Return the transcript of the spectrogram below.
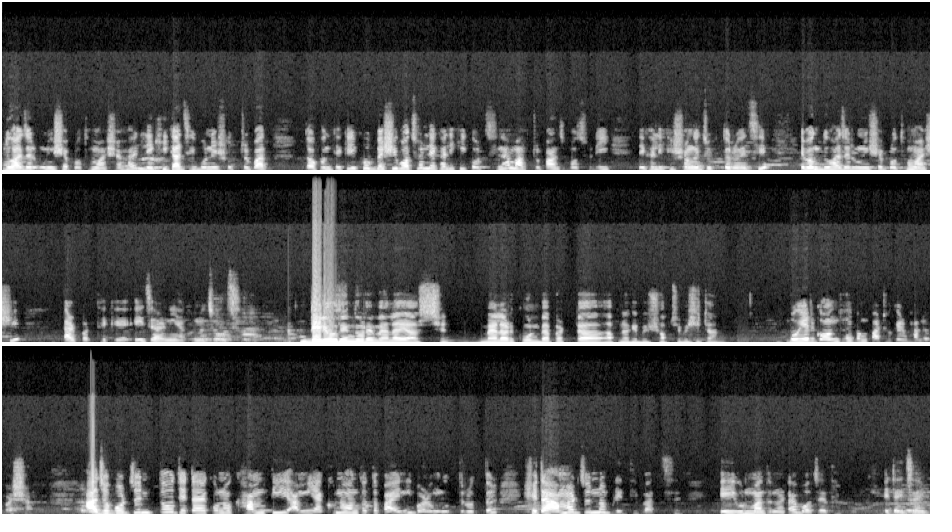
দু হাজার উনিশে প্রথম আসা হয়। লেখিকা জীবনের সূত্রপাত তখন থেকেই। খুব বেশি বছর লেখালেখি করছি না মাত্র পাঁচ বছরই লেখালেখির সঙ্গে যুক্ত রয়েছি এবং দু হাজার উনিশে প্রথম আসি। তারপর থেকে এই জার্নি এখনও চলছে। দীর্ঘদিন ধরে মেলায় আসছেন। মেলার কোন ব্যাপারটা আপনাকে সবচেয়ে বেশি টান? বইয়ের গন্ধ এবং পাঠকের ভালোবাসা। আজও পর্যন্ত যেটা কোনো খামতি আমি এখনও অন্তত পাইনি বরং উত্তরোত্তর সেটা আমার জন্য বৃদ্ধি পাচ্ছে। এই উন্মাদনাটা বজায় থাকুক এটাই চাইব।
